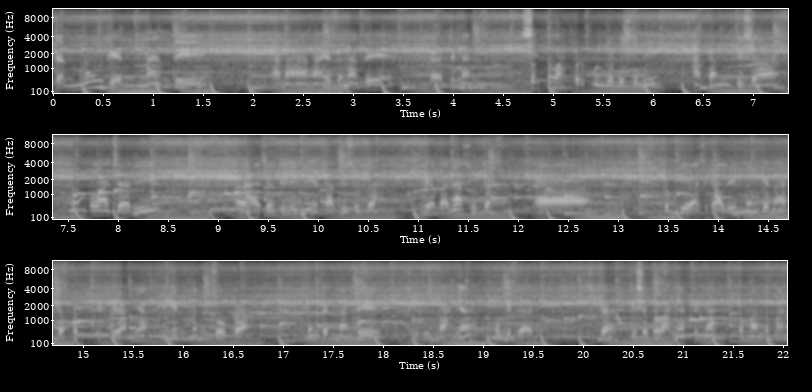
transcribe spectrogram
dan mungkin nanti anak-anak itu nanti eh, dengan setelah berkunjung ke sini akan bisa mempelajari eh, hasil di sini tadi sudah kelihatannya sudah eh, gembira sekali mungkin ada berpikiran yang ingin mencoba mungkin nanti di rumahnya mungkin juga juga di sekolahnya dengan teman-teman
